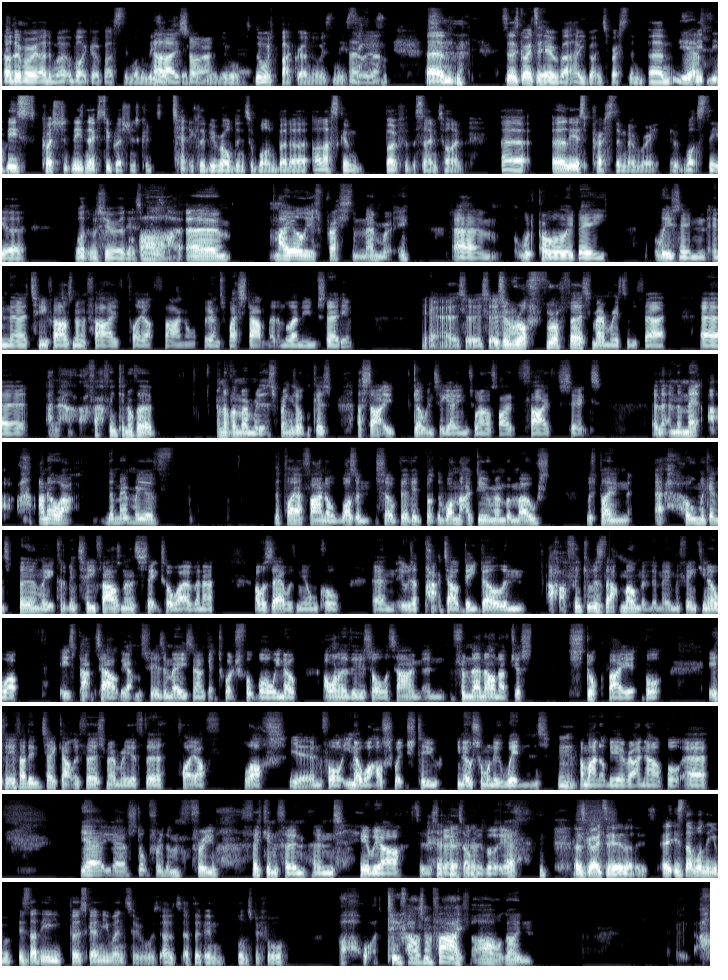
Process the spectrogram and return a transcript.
oh, don't worry, I, had a motorbike go past in one of these. Oh, it's all right. There's always background noise in these there things. um, so it's great to hear about how you got into Preston. Um, yeah. these question, these next two questions could technically be rolled into one, but uh, I'll ask them both at the same time. Uh, earliest Preston memory. What's the uh, what was your earliest? Oh, um, my earliest Preston memory um, would probably be losing in the 2005 playoff final against West Ham at the Millennium Stadium. Yeah, it's, it's, it's a rough, rough first memory to be fair, uh, and I think another another memory that springs up because I started going to games when I was like five, six, and and the me- I know I, the memory of the playoff final wasn't so vivid, but the one that I do remember most was playing at home against Burnley. It could have been 2006 or whatever. And I, I was there with my uncle, and it was a packed out Deepdale. And I, think it was that moment that made me think, you know what? It's packed out. The atmosphere is amazing. I get to watch football. You know, I want to do this all the time. And from then on, I've just stuck by it. But if if I didn't take out my first memory of the playoff loss yeah. and thought, you know what, I'll switch to, you know, someone who wins. Mm. I might not be here right now, but uh, yeah, yeah, I've stuck through them through thick and thin, and here we are to this day, Tommy. but yeah, that's great to hear. That is. Uh, is that one that you? Is that the first game you went to, or was, have there been once before? Oh, what 2005? Oh, we're going.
